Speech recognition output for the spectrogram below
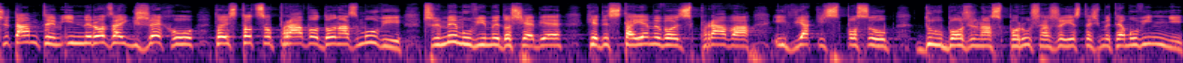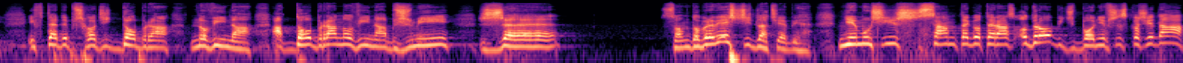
czy tamtym, inny rodzaj grzechu, to jest to, co prawo do nas mówi. Czy my mówimy do siebie, kiedy stajemy wobec prawa i w jakiś sposób Duch Boży nas porusza, że jesteśmy temu winni. I wtedy przychodzi dobra nowina. A dobra nowina brzmi, że są dobre wieści dla ciebie. Nie musisz sam tego teraz odrobić, bo nie wszystko się da.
